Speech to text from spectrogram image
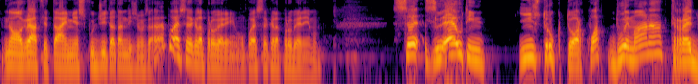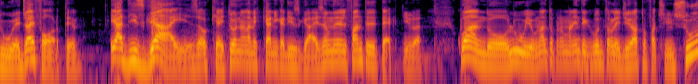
No, grazie, Time, mi è sfuggita tantissimo. Eh, può essere che la proveremo. Può essere che la proveremo. Se Sleut in Instructor 2 mana, 3-2. Già è forte. E ha Disguise. Ok, torna alla meccanica Disguise. È un elefante detective. Quando lui o un altro permanente che controlla è girato faccia in su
